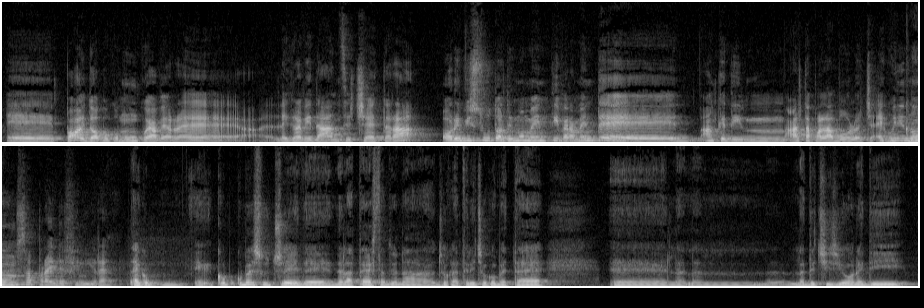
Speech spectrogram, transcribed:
E poi dopo comunque avere le gravidanze eccetera ho rivissuto altri momenti veramente anche di mh, alta pallavolo cioè, e quindi okay. non saprei definire. Ecco, com- come succede nella testa di una giocatrice come te eh, la, la, la, decisione di,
